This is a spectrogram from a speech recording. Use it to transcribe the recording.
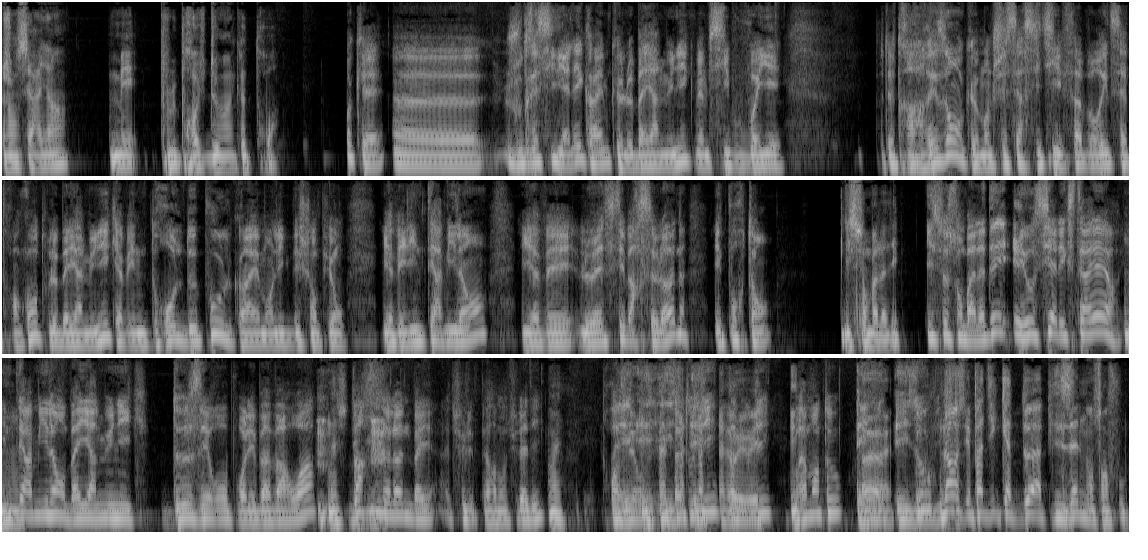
j'en sais rien, mais plus proche de 1 que de 3. Ok. Euh, je voudrais signaler quand même que le Bayern Munich, même si vous voyez peut-être à raison que Manchester City est favori de cette rencontre, le Bayern Munich avait une drôle de poule quand même en Ligue des Champions. Il y avait l'Inter Milan, il y avait le FC Barcelone, et pourtant, Ils se sont baladés. ils se sont baladés, et aussi à l'extérieur. Mhm. Inter Milan, Bayern Munich, 2-0 pour les Bavarois. Barcelone, Bayern, tu, pardon, tu l'as dit? Oui. 3-0. Et- et- et- T'as tout dit T'as oui, tout oui. dit Vraiment tout Et, ils ont- Ouais. et ils ont, Non, j'ai pas dit 4-2 à Pilsen, mais on s'en fout.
